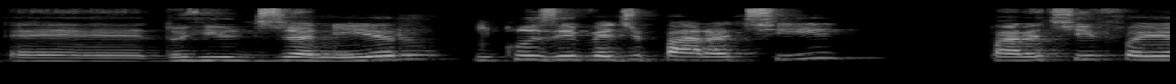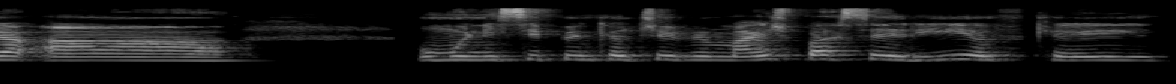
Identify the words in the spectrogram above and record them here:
é, do Rio de Janeiro, inclusive a de Paraty. Paraty foi a, o município em que eu tive mais parceria, eu fiquei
